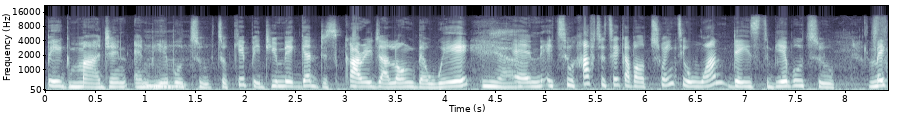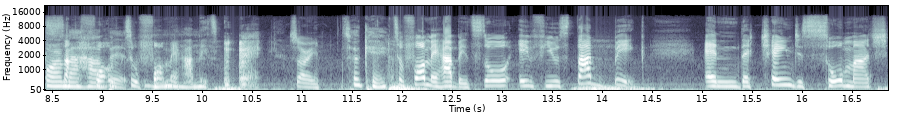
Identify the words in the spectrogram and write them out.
big margin and be mm. able to to keep it. You may get discouraged along the way. Yeah. And it will have to take about 21 days to be able to make Form some a for- to form a mm. habit. Sorry it's okay. to form a habit. So if you start big and the change is so much,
